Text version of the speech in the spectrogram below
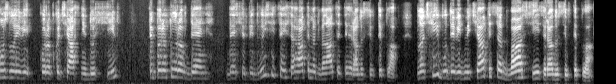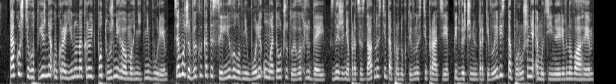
можливі короткочасні дощі. Температура в день дещо підвищиться і сягатиме 12 градусів тепла. Вночі буде відмічатися 2-6 градусів тепла. Також цього тижня Україну накриють потужні геомагнітні бурі. Це може викликати сильні головні болі у метеочутливих людей, зниження працездатності та продуктивності праці, підвищену дратівливість та порушення емоційної рівноваги.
